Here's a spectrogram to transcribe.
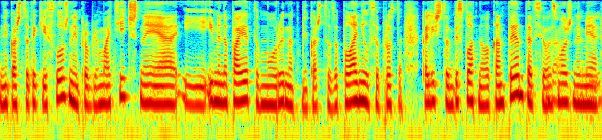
мне кажется, такие сложные, проблематичные, и именно поэтому рынок, мне кажется, заполонился просто количеством бесплатного контента всевозможными.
